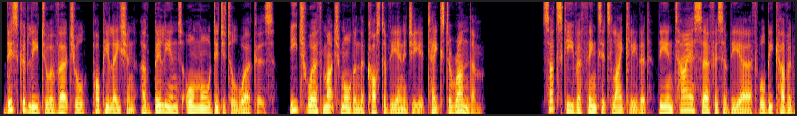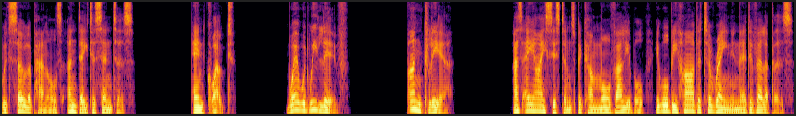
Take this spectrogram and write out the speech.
This could lead to a virtual population of billions or more digital workers, each worth much more than the cost of the energy it takes to run them. Sutskever thinks it's likely that the entire surface of the Earth will be covered with solar panels and data centers. End quote. Where would we live? Unclear. As AI systems become more valuable, it will be harder to rein in their developers.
